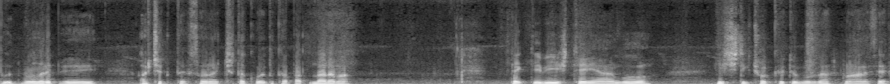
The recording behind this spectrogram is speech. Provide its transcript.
bu- buralar hep e, açıktı. Sonra çıta koydu kapattılar ama pek de bir iş değil yani bu içlik çok kötü burada maalesef.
